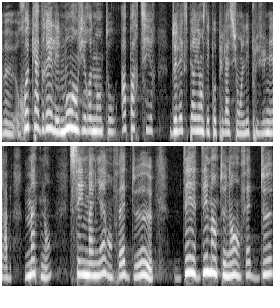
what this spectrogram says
recadrer les mots environnementaux à partir de l'expérience des populations les plus vulnérables maintenant, c'est une manière en fait de dès, maintenant en fait de,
